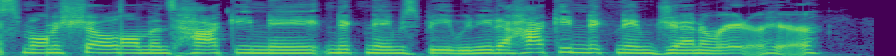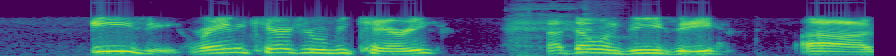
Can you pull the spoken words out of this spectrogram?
Small, Michelle Smallman's hockey na- nicknames be? We need a hockey nickname generator here. Easy. Randy Karraker would be Carrie. That, that one's easy. Uh,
